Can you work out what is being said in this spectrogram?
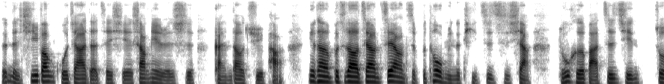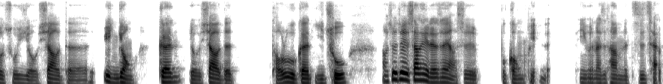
等等西方国家的这些商业人士感到惧怕，因为他们不知道这样这样子不透明的体制之下。如何把资金做出有效的运用，跟有效的投入跟移出啊，这对商业人士来讲是不公平的，因为那是他们的资产。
